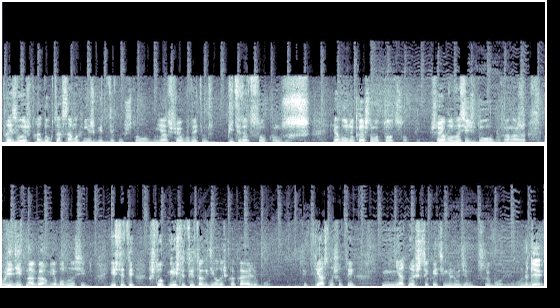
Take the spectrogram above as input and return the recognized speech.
производишь продукты, а сам их не ешь, говорит, да ну что, я что я буду этим пить этот сок? Он, ш- я буду, конечно, вот тот сок пить. Что я буду носить эту обувь? Она же вредит ногам. Я буду носить... Если ты, что, если ты так делаешь, какая любовь? Ты, ясно, что ты не относишься к этим людям с любовью. Сергей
